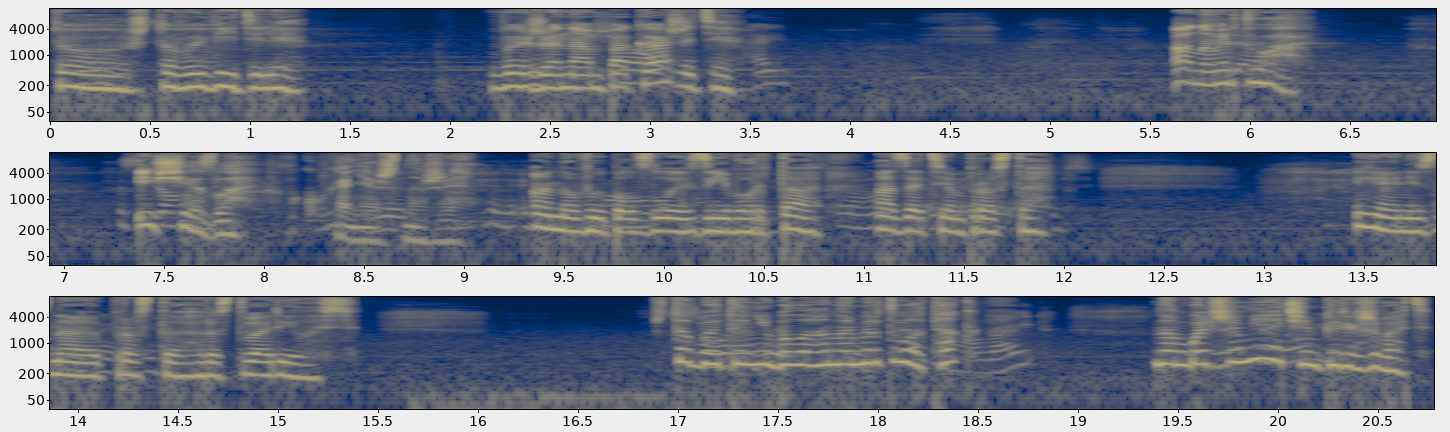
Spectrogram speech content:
То, что вы видели. Вы же нам покажете? Оно мертво. Исчезло. Конечно же. Оно выползло из его рта, а затем просто... Я не знаю, просто растворилось. Что бы это ни было, оно мертво, так? Нам больше не о чем переживать.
